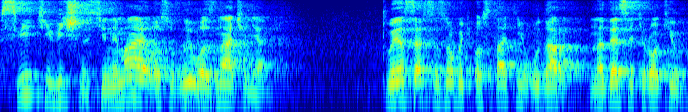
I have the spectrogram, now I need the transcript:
в світі вічності немає особливого значення. Твоє серце зробить останній удар на 10 років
